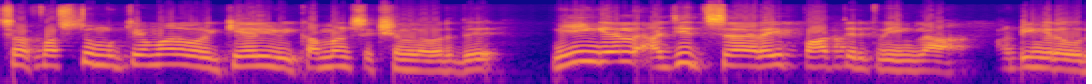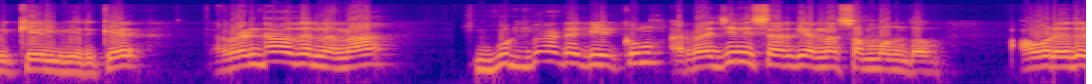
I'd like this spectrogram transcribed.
சார் ஃபர்ஸ்ட் முக்கியமான ஒரு கேள்வி கமெண்ட் செக்ஷன்ல வருது. நீங்கள் அஜித் சாரை பார்த்திருக்கிறீங்களா? அப்படிங்கிற ஒரு கேள்வி இருக்கு. ரெண்டாவது என்னன்னா குட் பேட் அக்லிக்கும் ரஜினி சாருக்கு என்ன சம்பந்தம்? அவர் ஏதோ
